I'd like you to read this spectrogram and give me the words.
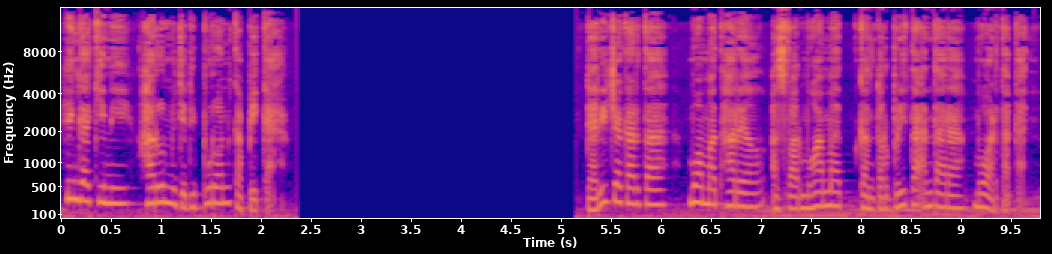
Hingga kini Harun menjadi buron KPK. Dari Jakarta, Muhammad Harel, Asfar Muhammad, Kantor Berita Antara, mewartakan.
